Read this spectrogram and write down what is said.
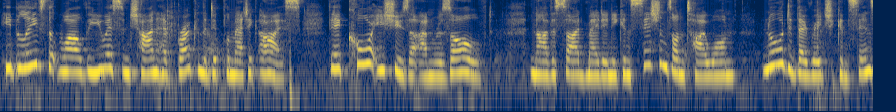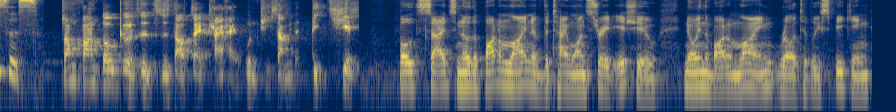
He believes that while the US and China have broken the diplomatic ice, their core issues are unresolved. Neither side made any concessions on Taiwan, nor did they reach a consensus. Both sides know the bottom line of the Taiwan Strait issue. Knowing the bottom line, relatively speaking,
